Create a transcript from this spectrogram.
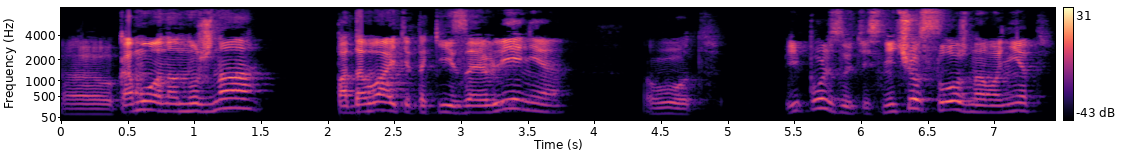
э, кому она нужна, подавайте такие заявления, вот, и пользуйтесь. Ничего сложного нет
